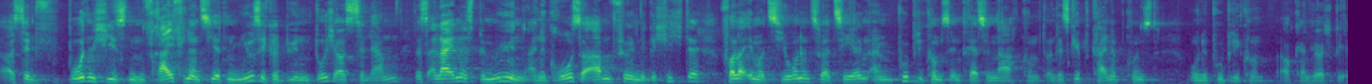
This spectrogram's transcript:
aus den bodenschießenden, frei finanzierten Musicalbühnen durchaus zu lernen, dass allein das Bemühen, eine große abendfüllende Geschichte voller Emotionen zu erzählen, einem Publikumsinteresse nachkommt. Und es gibt keine Kunst ohne Publikum, auch kein Hörspiel.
